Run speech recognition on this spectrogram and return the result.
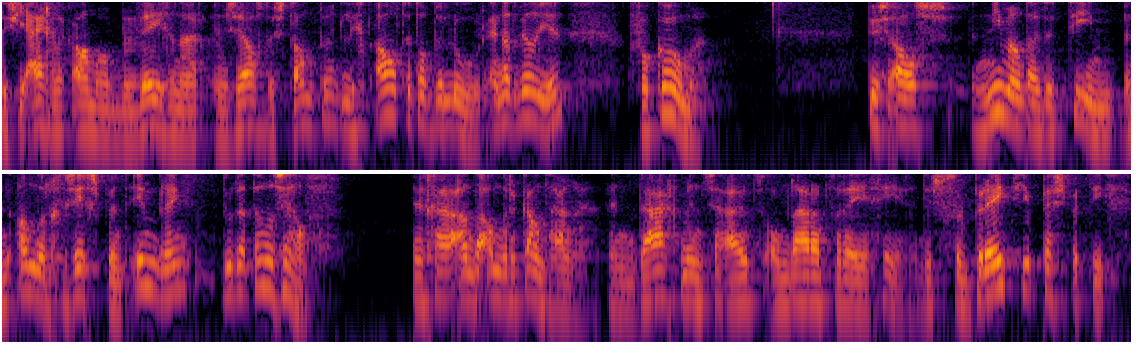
dus je eigenlijk allemaal bewegen naar eenzelfde standpunt, ligt altijd op de loer. En dat wil je voorkomen. Dus als niemand uit het team een ander gezichtspunt inbrengt, doe dat dan zelf. en ga aan de andere kant hangen en daag mensen uit om daarop te reageren. Dus verbreed je perspectief.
